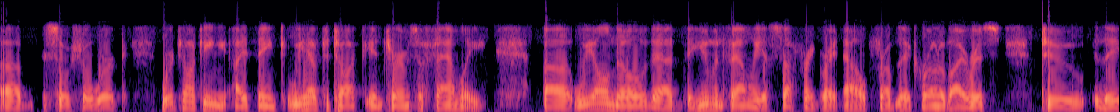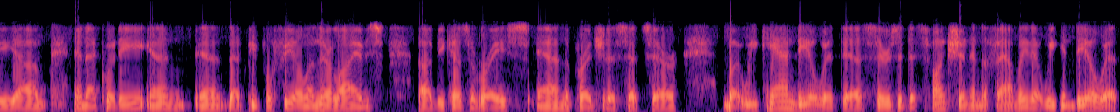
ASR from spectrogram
uh, social work. We're talking, I think, we have to talk in terms of family. Uh, we all know that the human family is suffering right now from the coronavirus to the um, inequity in, in, that people feel in their lives uh, because of race and the prejudice that's there. But we can deal with this. There's a dysfunction in the family that we can deal with.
